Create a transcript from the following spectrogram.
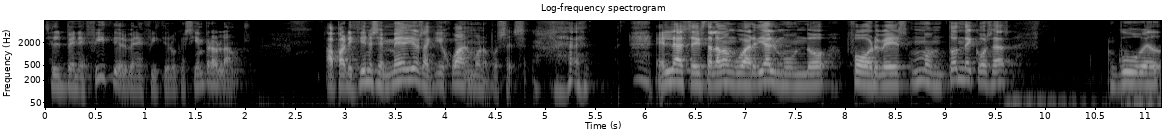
Es el beneficio del beneficio, lo que siempre hablamos. Apariciones en medios, aquí Juan, bueno, pues es en la sexta, la vanguardia, el mundo, Forbes, un montón de cosas Google.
